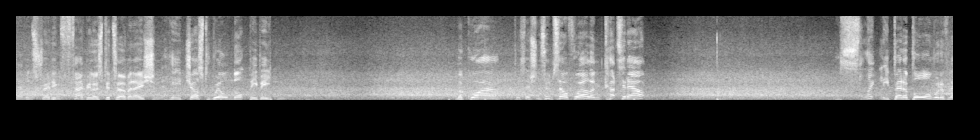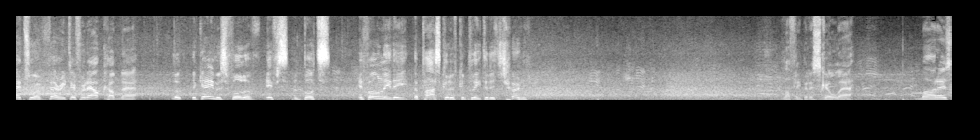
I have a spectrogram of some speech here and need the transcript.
demonstrating fabulous determination. He just will not be beaten. Maguire positions himself well and cuts it out. A slightly better ball would have led to a very different outcome there. Look, the game is full of ifs and buts. If only the, the pass could have completed its journey. Lovely bit of skill there. Mahrez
